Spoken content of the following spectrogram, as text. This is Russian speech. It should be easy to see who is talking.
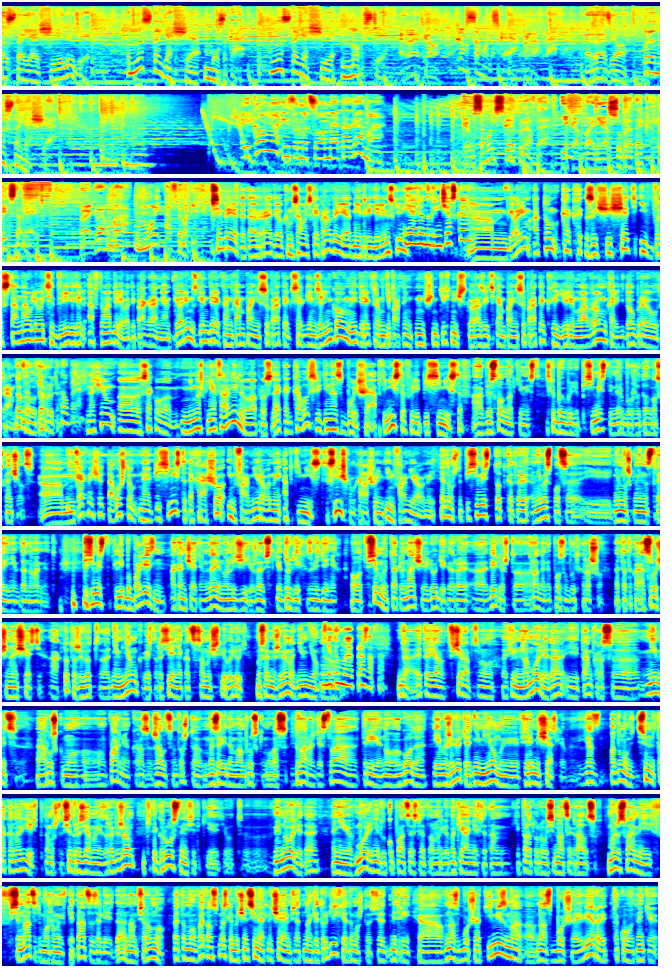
Speaker 1: Настоящие люди. Настоящая музыка. Настоящие новости. Радио «Комсомольская правда». Радио про настоящее.
Speaker 2: Рекламно-информационная программа.
Speaker 1: «Комсомольская правда» и компания «Супротек» представляют. Программа «Мой автомобиль».
Speaker 3: Всем привет, это радио «Комсомольская правда», я Дмитрий Делинский.
Speaker 4: Я Алена Гринчевская.
Speaker 3: Эм, говорим о том, как защищать и восстанавливать двигатель автомобиля в этой программе. Говорим с гендиректором компании «Супротек» Сергеем Зеленковым и директором департамента научно-технического развития компании «Супротек» Юрием Лавровым. Коллеги, доброе утро.
Speaker 5: Доброе утро.
Speaker 4: Доброе. Доброе.
Speaker 3: Начнем э, с такого немножко не автомобильного вопроса. Да? Кого среди нас больше, оптимистов или пессимистов?
Speaker 5: А, безусловно, оптимист. Если бы были пессимисты, мир бы уже давно скончался.
Speaker 3: Эм, Как насчет того, что э, пессимист — это хорошо информированный оптимист? Слишком хорошо ин- информированный.
Speaker 5: Я думаю, что пессимист тот, который не выспался и немножко не настроение в данный момент. Пессимист это либо болезнь окончательно, да, и но лечить уже все-таки в других заведениях. Вот. Все мы так или иначе люди, которые э, верят, что рано или поздно будет хорошо. Это такое отсроченное счастье. А кто-то живет одним днем, как говорят, россияне, оказывается, самые счастливые люди. Мы с вами живем одним днем.
Speaker 4: Не
Speaker 5: Но-
Speaker 4: думая про завтра.
Speaker 5: Да, это я вчера посмотрел фильм «На море», да, и там как раз э, немец русскому э, парню как раз жалуется на то, что мы завидуем вам, русским, у вас два Рождества, три Нового года, и вы живете одним днем и все время счастливы. Я подумал, действительно так оно и есть, потому что все друзья мои за рубежом, какие-то грустные, все такие эти вот э, в миноре, да, они в море не идут купаться, если там, или в океане, если там температура 18 градусов. Мы же с вами и в 17 можем, и в 15 залезть, да, нам все равно. Поэтому в этом смысле мы очень сильно отличаемся от многих других. Я думаю, что все, Дмитрий, э, в нас больше оптимизма, э, в нас больше веры, такого, знаете,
